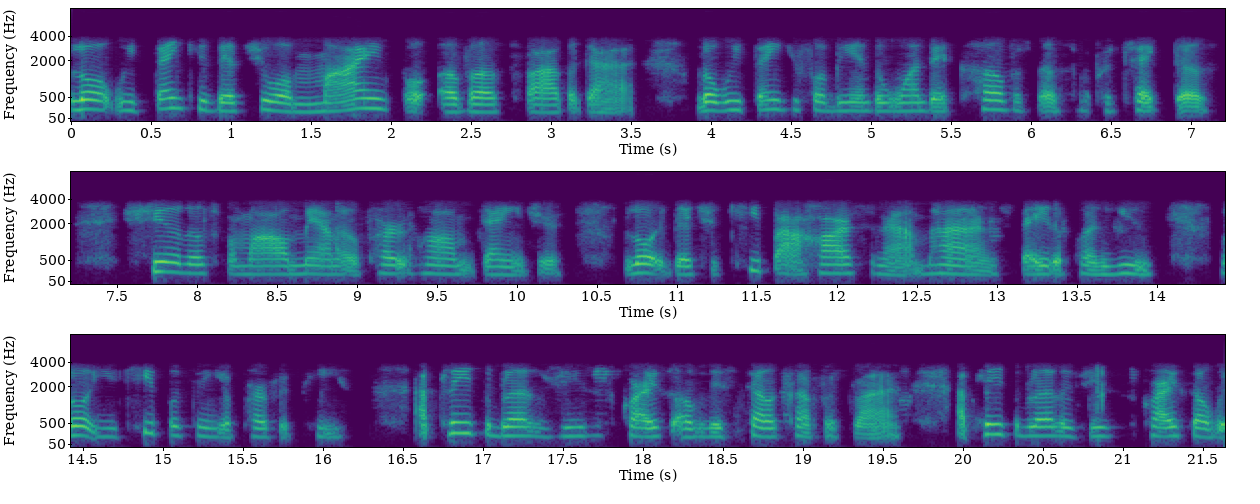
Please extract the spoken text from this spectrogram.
Lord, we thank you that you are mindful of us, Father God. Lord, we thank you for being the one that covers us and protects us, shield us from all manner of hurt, harm, danger. Lord, that you keep our hearts and our minds stayed upon you. Lord, you keep us in your perfect peace. I plead the blood of Jesus Christ over this teleconference line. I plead the blood of Jesus Christ over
